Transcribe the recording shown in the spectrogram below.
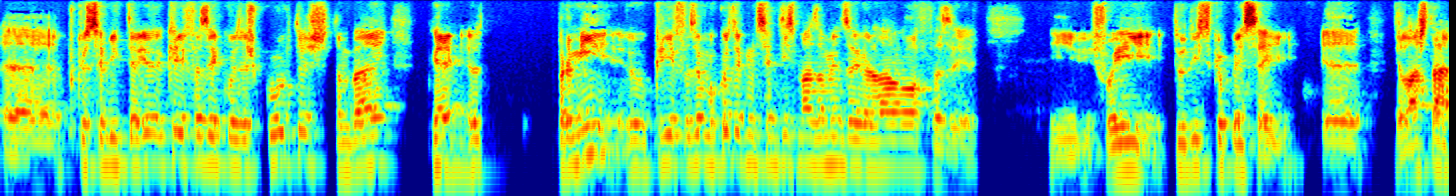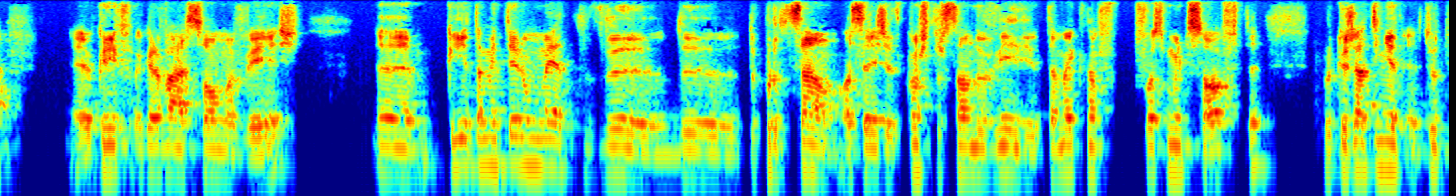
uh, porque eu sabia que eu queria fazer coisas curtas também, eu, para mim, eu queria fazer uma coisa que me sentisse mais ou menos agradável a fazer. E foi tudo isso que eu pensei. Uh, e lá está. Eu queria gravar só uma vez. Uh, queria também ter um método de, de, de, produção, ou seja, de construção do vídeo, também que não fosse muito soft, porque eu já tinha tudo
